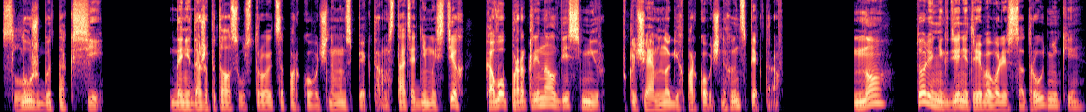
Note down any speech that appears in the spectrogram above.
службы такси. Дэнни даже пытался устроиться парковочным инспектором, стать одним из тех, кого проклинал весь мир, включая многих парковочных инспекторов. Но то ли нигде не требовались сотрудники,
